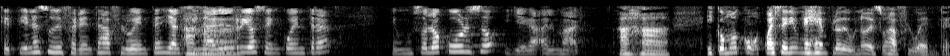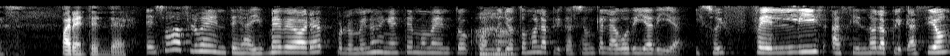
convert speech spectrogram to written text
que tiene sus diferentes afluentes y al final el río se encuentra en un solo curso y llega al mar. Ajá. ¿Y cómo, cuál sería un ejemplo de uno de esos afluentes? para entender. Esos afluentes, ahí me veo ahora, por lo menos en este momento, cuando Ajá. yo tomo la aplicación que la hago día a día y soy feliz haciendo la aplicación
